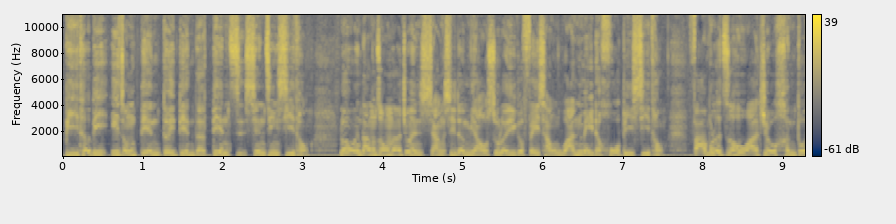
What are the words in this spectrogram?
比特币：一种点对点的电子现金系统》。论文当中呢，就很详细的描述了一个非常完美的货币系统。发布了之后啊，就有很多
